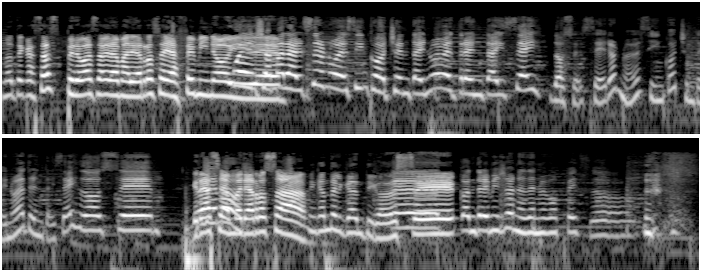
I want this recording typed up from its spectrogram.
No te casás, pero vas a ver a María Rosa y a Feminoide. Pueden llamar al 095 89 36 12 095 89 36 12 Nos Gracias. María Rosa. Me encanta el cántico. Eh. Con 3 millones de nuevos pesos.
